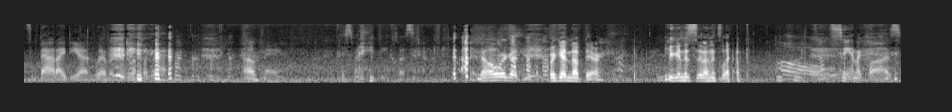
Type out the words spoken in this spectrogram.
It's a bad idea. Whoever came up with that. okay. This might be close enough. no, we're good. We're getting up there. You're gonna sit on his lap. Oh. Not Santa Claus.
